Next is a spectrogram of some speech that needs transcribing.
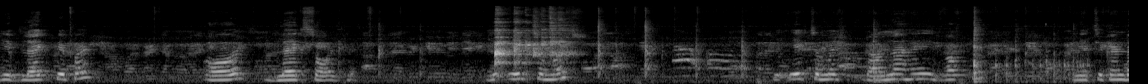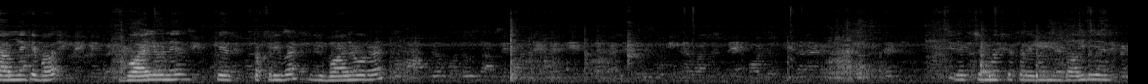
ये ब्लैक पेपर और ब्लैक सॉल्ट है। ये एक चम्मच, ये एक चम्मच डालना है इस वक्त। ये चिकन डालने के बाद बॉयल होने के तकरीबन ये बॉयल हो रहा है। एक चम्मच के करीबन में डाल दिया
